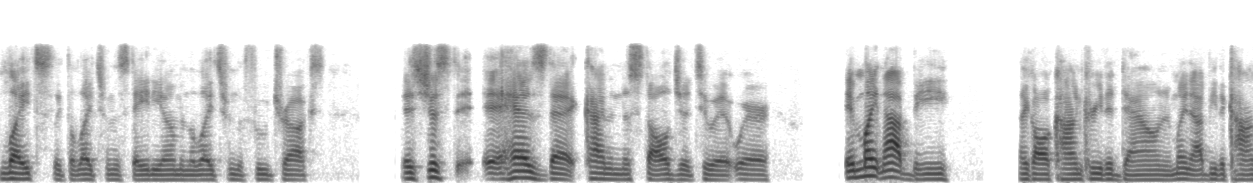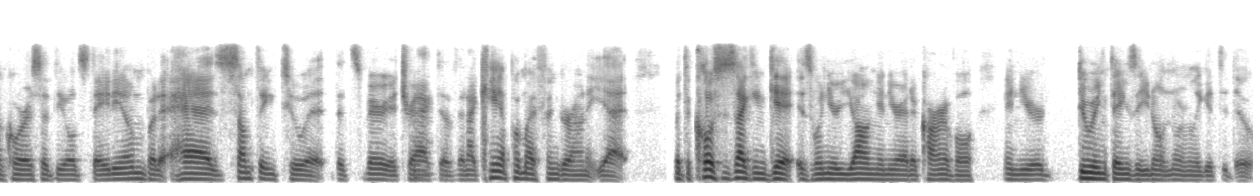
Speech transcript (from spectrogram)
lights like the lights from the stadium and the lights from the food trucks. It's just it has that kind of nostalgia to it where it might not be like all concreted down. It might not be the concourse at the old stadium, but it has something to it that's very attractive. And I can't put my finger on it yet. But the closest I can get is when you're young and you're at a carnival and you're doing things that you don't normally get to do.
